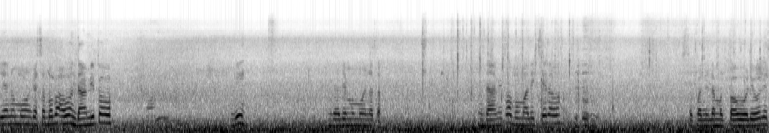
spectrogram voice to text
yan mo hanggang sa baba. Oh, ang dami pa oh. Dami. Sige. Gali mo muna to. Ang dami pa, bumalik sila oh. Gusto pa nila magpahuli ulit.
